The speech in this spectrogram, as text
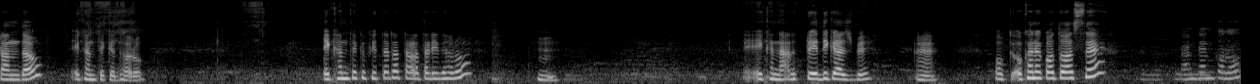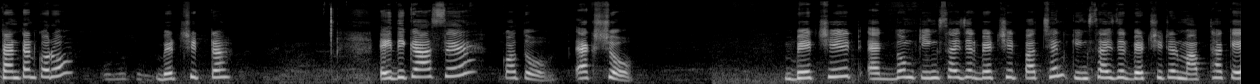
টান দাও এখান থেকে ধরো। এখান থেকে ফিতাটা তাড়াতাড়ি ধরো। হুম। এখানে আর একটু এদিকে আসবে। হ্যাঁ। ওকে ওখানে কত আছে? টান টান করো। বেডশিটটা। এইদিকে আছে কত? একশো। বেডশিট একদম কিং সাইজের বেডশিট পাচ্ছেন। কিং সাইজের বেডশিটের মাপ থাকে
